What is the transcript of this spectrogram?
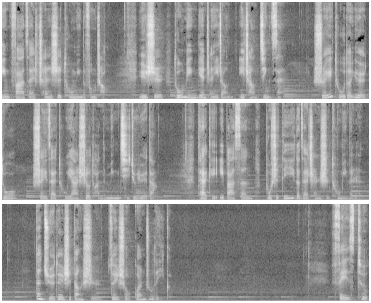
引发在城市涂名的风潮，于是涂名变成一场一场竞赛，谁涂的越多，谁在涂鸦社团的名气就越大。Tacky 一八三不是第一个在城市涂名的人，但绝对是当时最受关注的一个。Phase Two，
